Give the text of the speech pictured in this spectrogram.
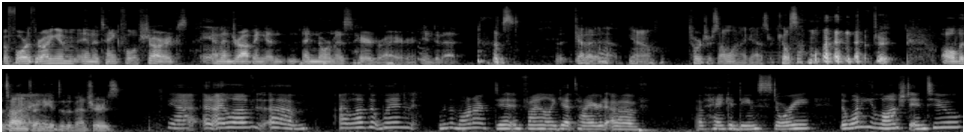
before throwing him in a tank full of sharks Yeah. and then dropping an enormous hair dryer into that. Gotta, you know, torture someone, I guess, or kill someone after all the time trying to get to the ventures. Yeah, and I love um I love that when when the monarch didn't finally get tired of of Hank and Dean's story, the one he launched into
